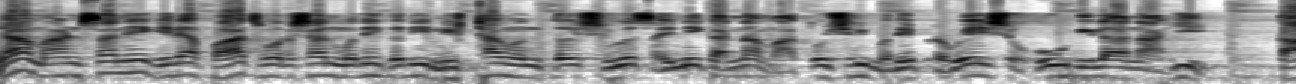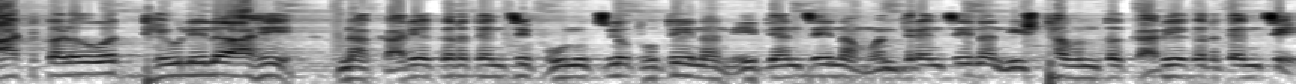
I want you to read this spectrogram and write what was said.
या माणसाने गेल्या पाच वर्षांमध्ये कधी निष्ठावंत शिवसैनिकांना मातोश्रीमध्ये प्रवेश होऊ दिला नाही. ताट कळवत ठेवलेलं आहे. ना कार्यकर्त्यांचे फोन उचलत होते ना नेत्यांचे ना मंत्र्यांचे ना निष्ठावंत कार्यकर्त्यांचे.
